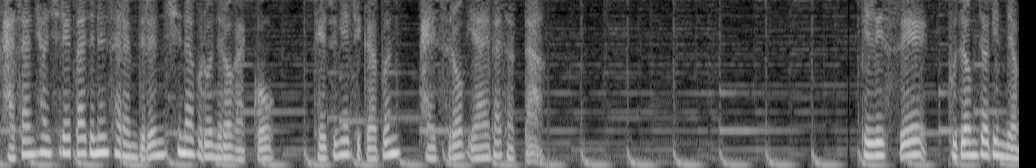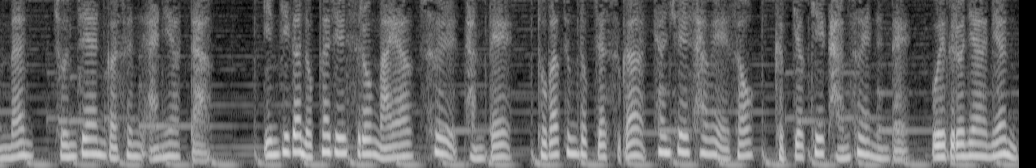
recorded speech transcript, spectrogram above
가상현실에 빠지는 사람들은 신압으로 늘어갔고 대중의 지갑은 갈수록 얇아졌다. 빌리스의 부정적인 면만 존재한 것은 아니었다. 인기가 높아질수록 마약, 술, 담배, 도박 중독자 수가 현실 사회에서 급격히 감소했는데 왜 그러냐 하면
